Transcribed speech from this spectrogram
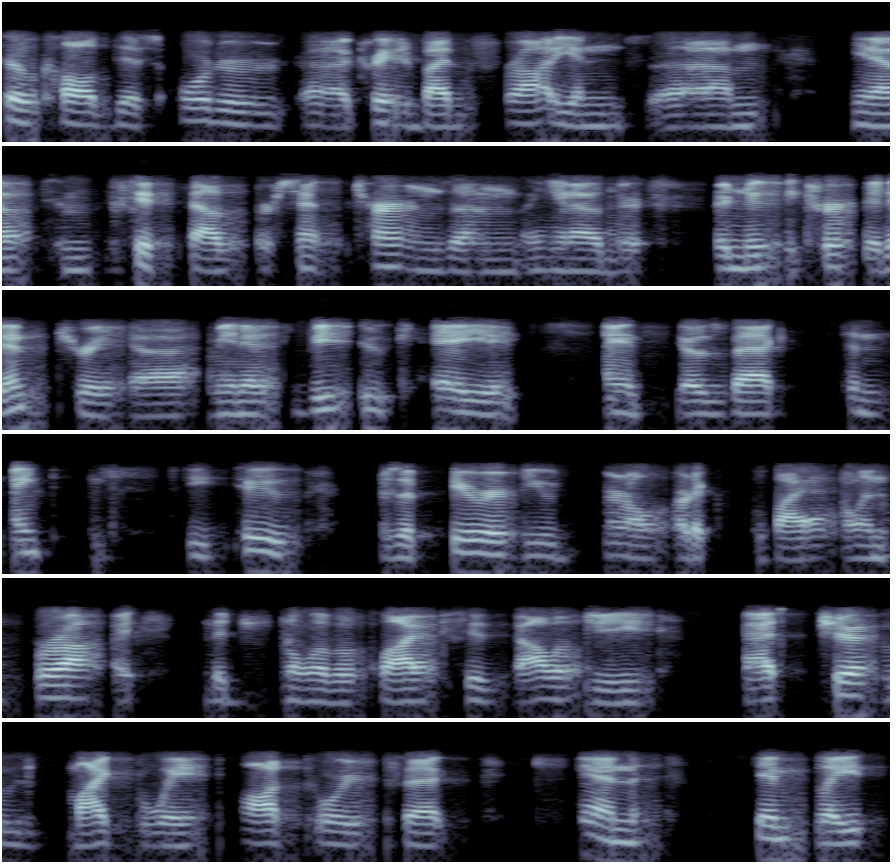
so-called disorder uh, created by the Fraudians, um, you know, to fifty thousand percent returns on you know their their newly created industry. Uh, I mean, it's V2K science goes back to 1962. There's a peer-reviewed journal article by Allan Frey in the Journal of Applied Physiology that shows microwave auditory effect can stimulate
